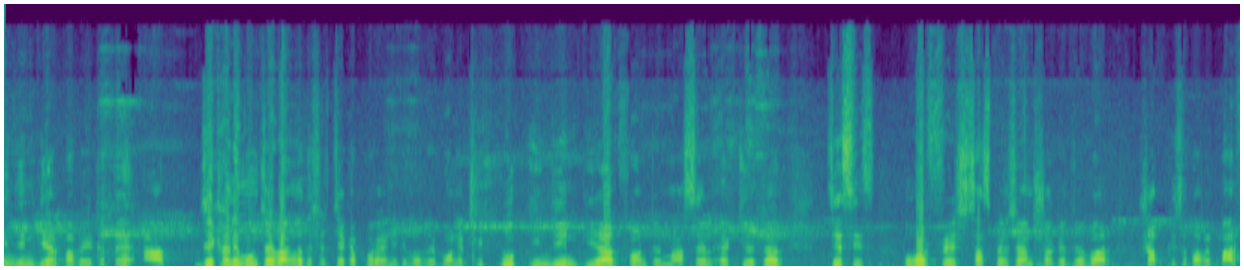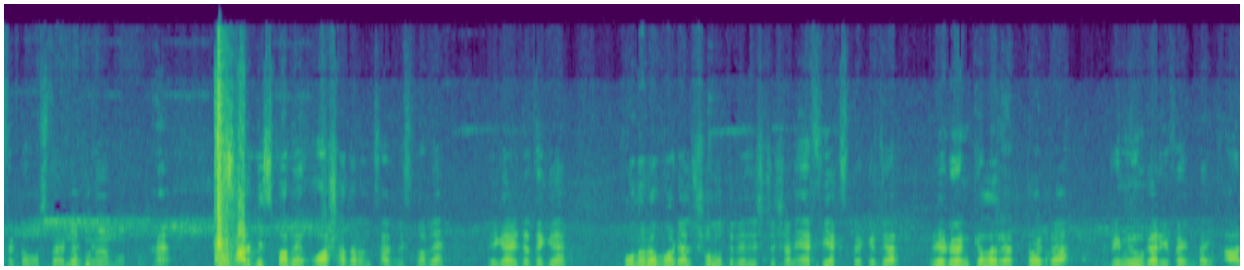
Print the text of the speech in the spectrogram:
ইঞ্জিন গিয়ার পাবে এটাতে আর যেখানে মন চায় বাংলাদেশের চেক আপ করে নিতে পারবে। Bonnet heat proof engine gear ফ্রন্টের muscle actuator chassis over fresh suspension শকের জবার সব কিছু পাবে পারফেক্ট অবস্থায় নতুনের মতো। হ্যাঁ সার্ভিস পাবে অসাধারণ সার্ভিস পাবে এই গাড়িটা থেকে। পনেরো মডেল ষোলোতে রেজিস্ট্রেশন এফিএক্স প্যাকেজের রেড ওয়াইন কালারের টয়টা প্রিমিয়াম গাড়ি ফাইম বাই আর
